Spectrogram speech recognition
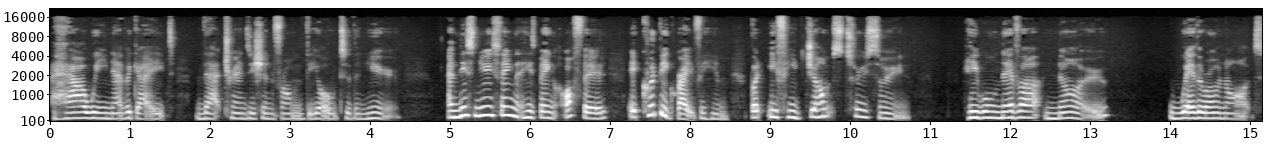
how we navigate that transition from the old to the new. And this new thing that he's being offered, it could be great for him, but if he jumps too soon, he will never know whether or not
